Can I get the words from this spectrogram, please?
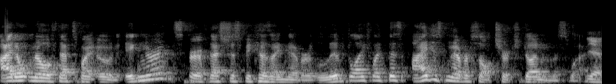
I don't know if that's my own ignorance or if that's just because I never lived life like this. I just never saw church done in this way. Yeah.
